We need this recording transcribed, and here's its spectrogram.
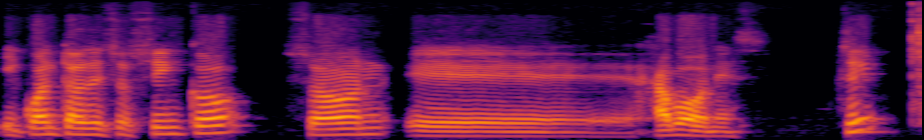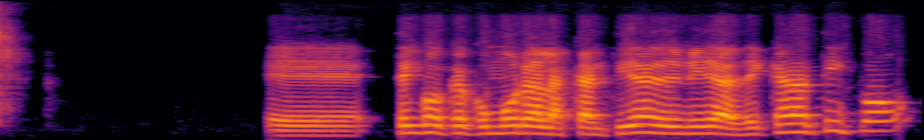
¿Y cuántos de esos cinco son eh, jabones? ¿Sí? Eh, tengo que acumular las cantidades de unidades de cada tipo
